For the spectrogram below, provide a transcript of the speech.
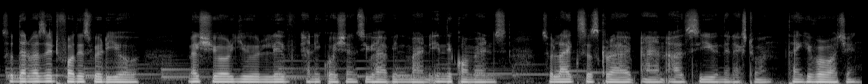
So that was it for this video. Make sure you leave any questions you have in mind in the comments. So like subscribe and I'll see you in the next one. Thank you for watching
